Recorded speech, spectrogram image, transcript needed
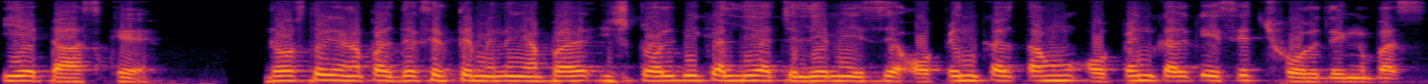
ये टास्क है। दोस्तों, यहाँ पर देख सकते हैं, मैंने यहाँ पर इंस्टॉल भी कर लिया। चलिए, मैं इसे ओपन करता हूँ। ओपन करके इसे छोड़ देंगे बस।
